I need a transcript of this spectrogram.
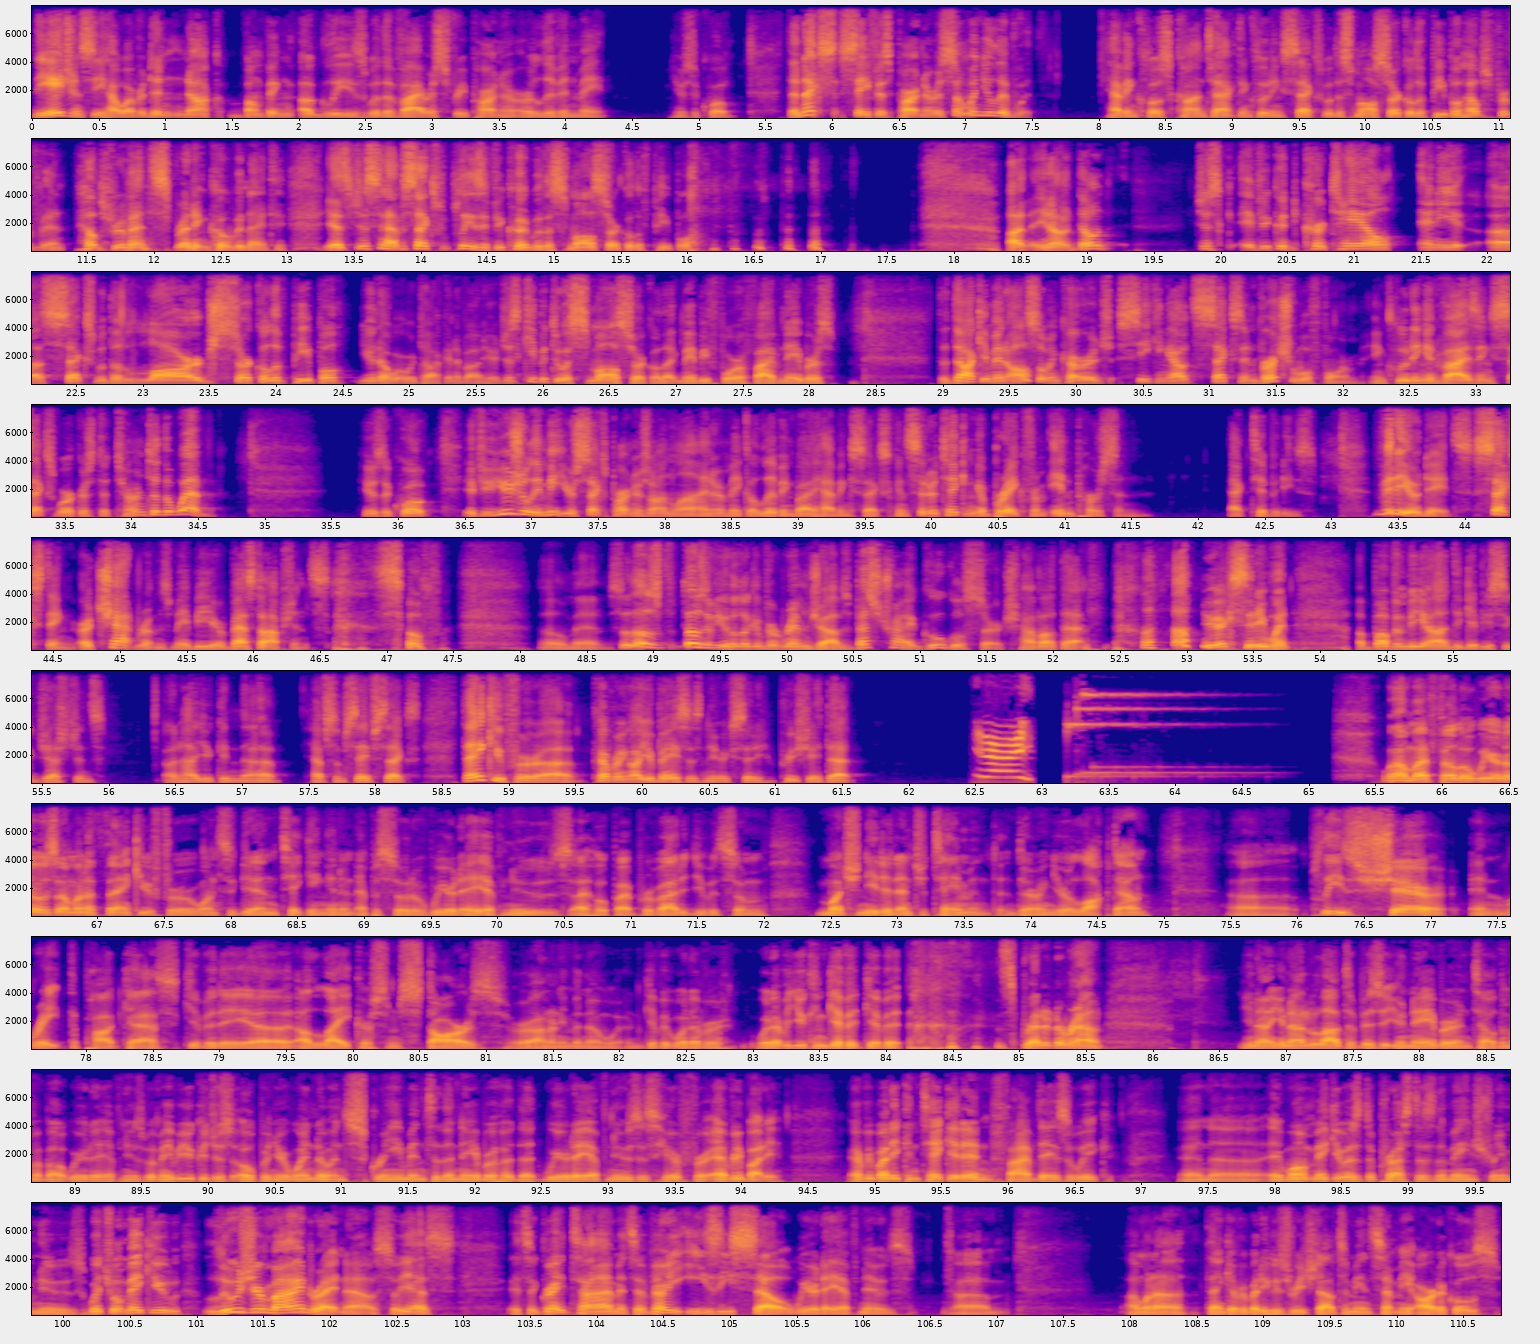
The agency, however, didn't knock bumping uglies with a virus free partner or live in mate. Here's a quote The next safest partner is someone you live with. Having close contact, including sex, with a small circle of people helps prevent helps prevent spreading COVID nineteen. Yes, just have sex, please, if you could, with a small circle of people. uh, you know, don't just if you could curtail any uh, sex with a large circle of people. You know what we're talking about here. Just keep it to a small circle, like maybe four or five neighbors. The document also encouraged seeking out sex in virtual form, including advising sex workers to turn to the web. Here's a quote If you usually meet your sex partners online or make a living by having sex, consider taking a break from in person activities. Video dates, sexting, or chat rooms may be your best options. so, oh man. So those those of you who are looking for rim jobs, best try a Google search. How about that? New York City went above and beyond to give you suggestions on how you can uh, have some safe sex. Thank you for uh, covering all your bases, New York City. Appreciate that. Yay! Well, my fellow weirdos, I want to thank you for once again taking in an episode of Weird AF News. I hope I provided you with some much needed entertainment during your lockdown. Uh, please share and rate the podcast. Give it a uh, a like or some stars, or I don't even know. Give it whatever whatever you can give it. Give it. Spread it around you know, you're not allowed to visit your neighbor and tell them about Weird AF News, but maybe you could just open your window and scream into the neighborhood that Weird AF News is here for everybody. Everybody can take it in five days a week. And uh, it won't make you as depressed as the mainstream news, which will make you lose your mind right now. So, yes, it's a great time. It's a very easy sell, Weird AF News. Um, I want to thank everybody who's reached out to me and sent me articles.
